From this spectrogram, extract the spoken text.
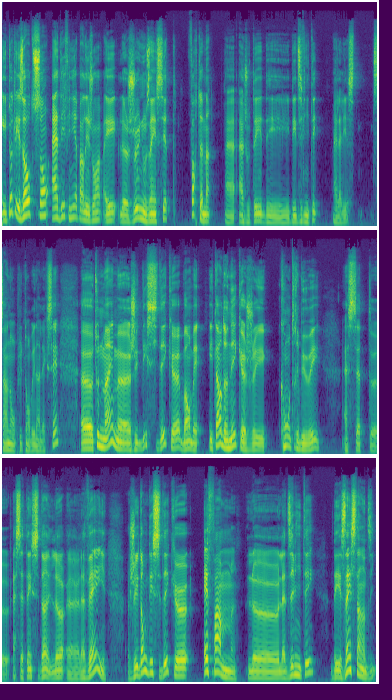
Et toutes les autres sont à définir par les joueurs. Et le jeu nous incite fortement à ajouter des, divinités à la liste, sans non plus tomber dans l'excès. Euh, tout de même, euh, j'ai décidé que, bon, ben, étant donné que j'ai contribué à, à cet incident-là la veille, j'ai donc décidé que Epham, le, la divinité des incendies,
